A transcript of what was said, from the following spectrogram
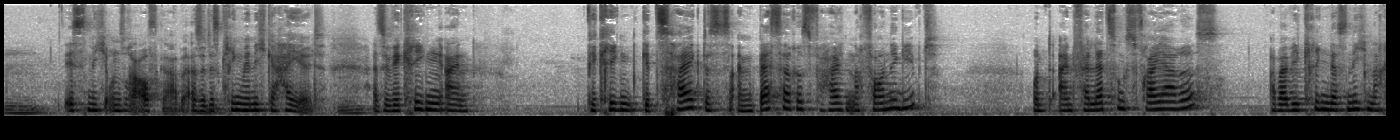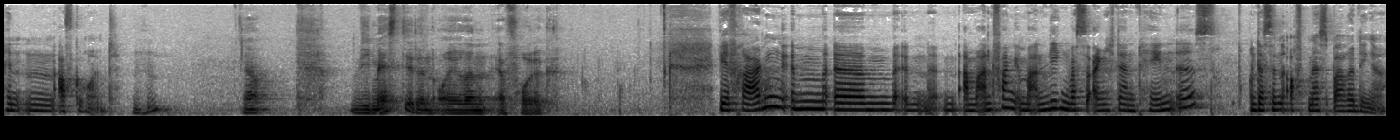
Mhm. Ist nicht unsere Aufgabe. Also das kriegen wir nicht geheilt. Mhm. Also wir kriegen ein, wir kriegen gezeigt, dass es ein besseres Verhalten nach vorne gibt und ein verletzungsfreieres, aber wir kriegen das nicht nach hinten aufgeräumt. Mhm. Ja. Wie messt ihr denn euren Erfolg? Wir fragen im, ähm, in, am Anfang im Anliegen, was eigentlich dein Pain ist. Und das sind oft messbare Dinge.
